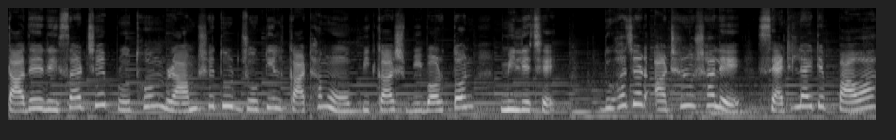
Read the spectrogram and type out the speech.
তাদের রিসার্চে প্রথম রাম সেতুর জটিল কাঠামো বিকাশ বিবর্তন মিলেছে। দু হাজার আঠেরো সালে স্যাটেলাইটে পাওয়া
